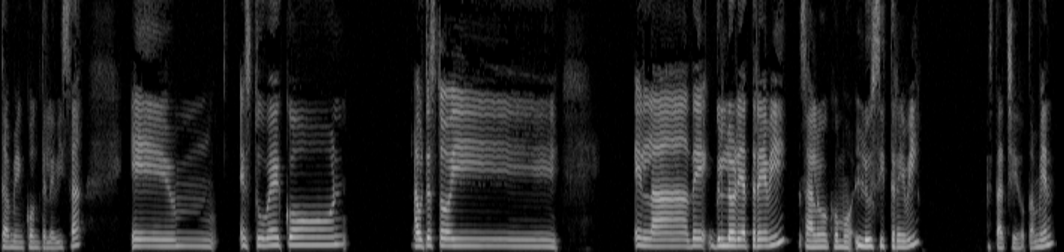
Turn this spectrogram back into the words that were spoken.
también con Televisa. Em, estuve con ahorita estoy en la de Gloria Trevi, es algo como Lucy Trevi. Está chido también.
